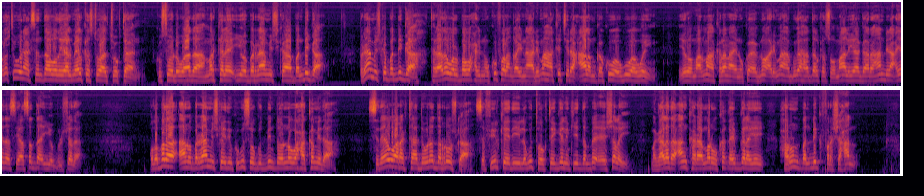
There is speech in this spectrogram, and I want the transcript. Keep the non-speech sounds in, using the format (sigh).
kulanti wanaagsan daawadayaal meel kastoo aada joogtaan. Kusoo dhowaada mar kale iyo barnaamijka bandhigga. Barnaamijka bandhigga talaado walba waxaynu ku falanqaynaa arrimaha ka jira caalamka kuwa ugu waaweyn. Iyadoo maalmaha kalena aynu ku egno arrimaha gudaha dalka soomaaliya gaar ahaan dhinacyada siyaasadda iyo bulshada. Qodobada aanu barnaamijka idinkugu soo gudbin doonno waxaa ka mid ah sidee u aragtaa dowladda ruushka? Safiirkeedii lagu toogtay gelinkii dambe ee shalay. Magaalada ankara maruu ka qeyb galayay xarun bandhig farshaxan.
